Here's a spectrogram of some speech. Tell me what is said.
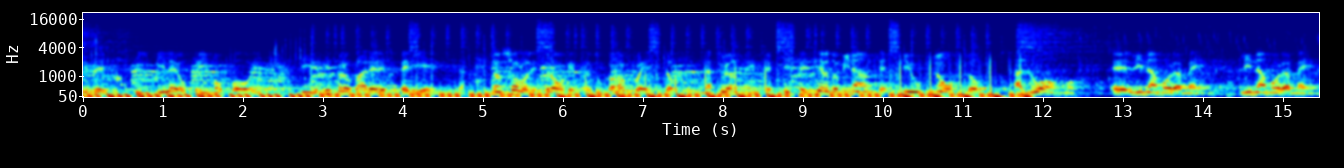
irresistibile o prima o poi di riprovare l'esperienza. Non solo le droghe producono questo, naturalmente il pensiero dominante più noto all'uomo è l'innamoramento, l'innamoramento,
